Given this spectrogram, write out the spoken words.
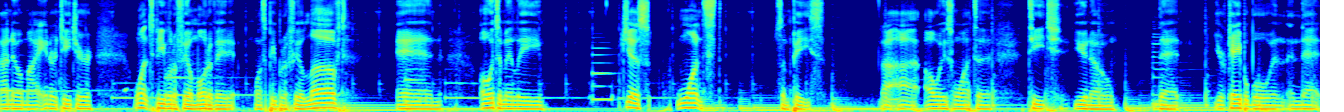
I know my inner teacher wants people to feel motivated, wants people to feel loved, and ultimately just wants some peace. I, I always want to teach, you know, that you're capable and, and that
